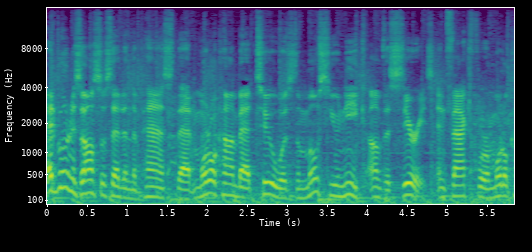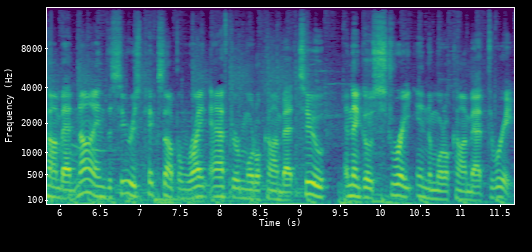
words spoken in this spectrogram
Ed Boon has also said in the past that Mortal Kombat 2 was the most unique of the series. In fact, for Mortal Kombat 9, the series picks up right after Mortal Kombat 2 and then goes straight into Mortal Kombat 3.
